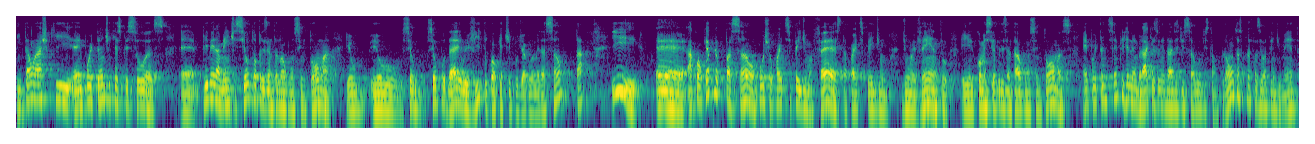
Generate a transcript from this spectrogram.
Então acho que é importante que as pessoas, é, primeiramente, se eu estou apresentando algum sintoma, eu, eu, se eu, se eu puder, eu evito qualquer tipo de aglomeração, tá? E é, a qualquer preocupação, poxa, eu participei de uma festa, participei de um, de um evento e comecei a apresentar alguns sintomas, é importante sempre relembrar que as unidades de saúde estão prontas para fazer o atendimento,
